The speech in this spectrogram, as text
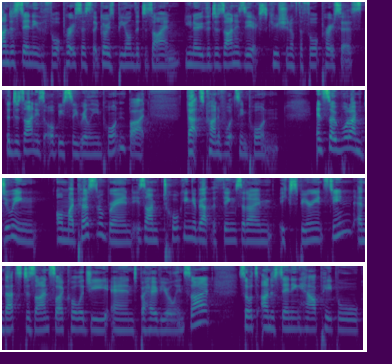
understanding the thought process that goes beyond the design. You know, the design is the execution of the thought process. The design is obviously really important, but that's kind of what's important. And so, what I'm doing on my personal brand is I'm talking about the things that I'm experienced in, and that's design psychology and behavioral insight. So it's understanding how people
